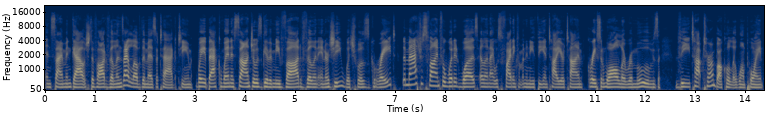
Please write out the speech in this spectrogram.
and Simon Gotch, the vaudevillains. I love them as a tag team. Way back when Asanja was giving me vaudevillain energy, which was great. The match was fine for what it was. LA Knight was fighting from underneath the entire time. Grayson Waller removes the top turnbuckle at one point,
